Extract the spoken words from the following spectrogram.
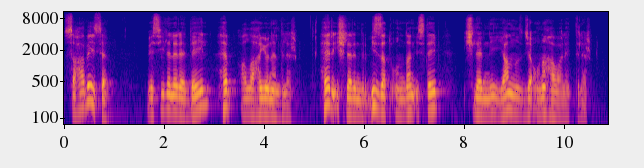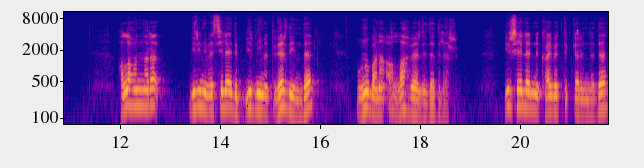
Sahabe ise vesilelere değil hep Allah'a yöneldiler. Her işlerinde bizzat ondan isteyip işlerini yalnızca ona havale ettiler. Allah onlara birini vesile edip bir nimet verdiğinde bunu bana Allah verdi dediler. Bir şeylerini kaybettiklerinde de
